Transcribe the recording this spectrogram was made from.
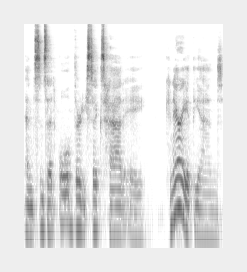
And since that old 36 had a canary at the end,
